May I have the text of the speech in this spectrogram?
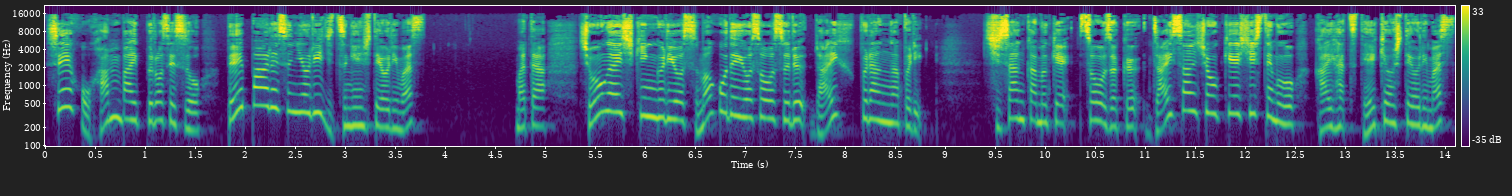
政府販売プロセスをペーパーレスにより実現しております。また、障害資金繰りをスマホで予想するライフプランアプリ、資産家向け相続財産承継システムを開発提供しております。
